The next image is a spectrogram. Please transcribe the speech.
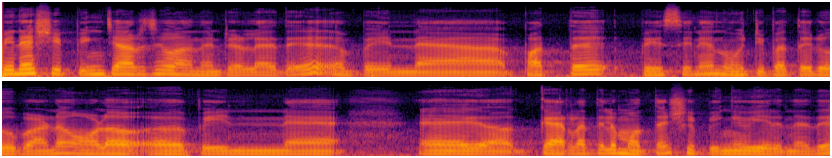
പിന്നെ ഷിപ്പിംഗ് ചാർജ് വന്നിട്ടുള്ളത് പിന്നെ പത്ത് പീസിന് നൂറ്റിപ്പത്ത് രൂപയാണ്. ഓളോ പിന്നെ കേരളത്തിൽ മൊത്തം ഷിപ്പിംഗ് വരുന്നത്.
